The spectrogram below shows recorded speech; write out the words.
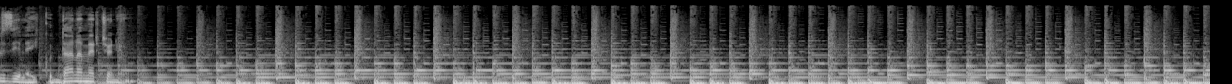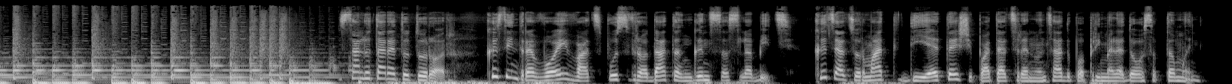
zilei cu Dana Mercioniu. Salutare tuturor! Câți dintre voi v-ați pus vreodată în gând să slăbiți? Câți ați urmat diete și poate ați renunțat după primele două săptămâni?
